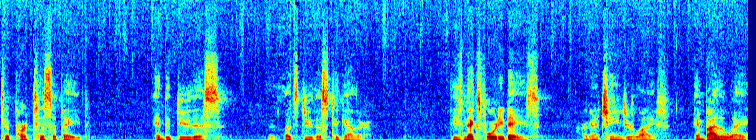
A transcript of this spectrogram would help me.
to participate and to do this. Let's do this together. These next 40 days are going to change your life. And by the way,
